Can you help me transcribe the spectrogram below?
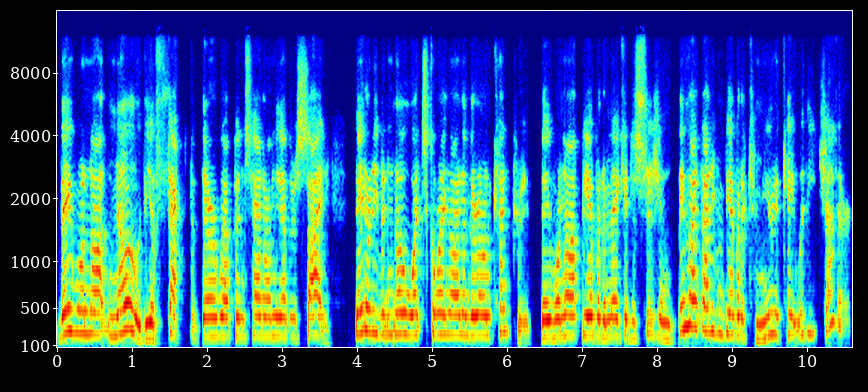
They will not know the effect that their weapons had on the other side. They don't even know what's going on in their own country. They will not be able to make a decision. They might not even be able to communicate with each other.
